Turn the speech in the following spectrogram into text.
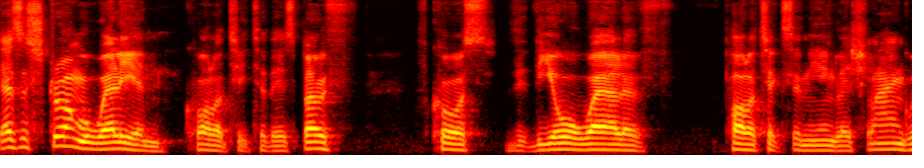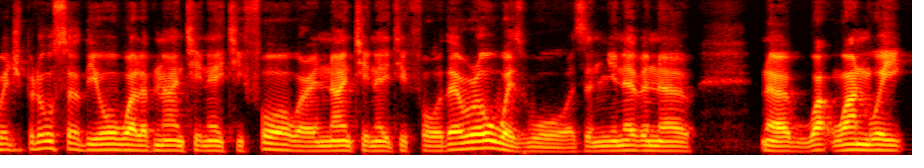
there's a strong Orwellian quality to this, both, of course, the, the Orwell of politics in the English language, but also the Orwell of 1984, where in 1984 there were always wars, and you never know. You know, one week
